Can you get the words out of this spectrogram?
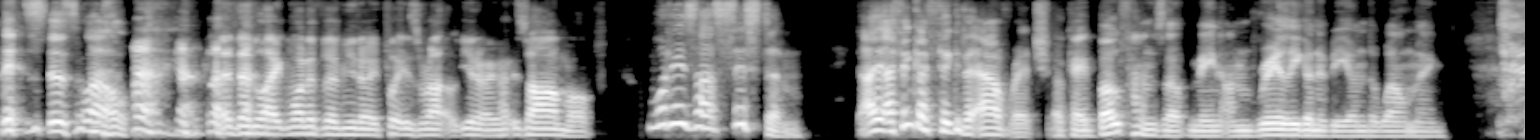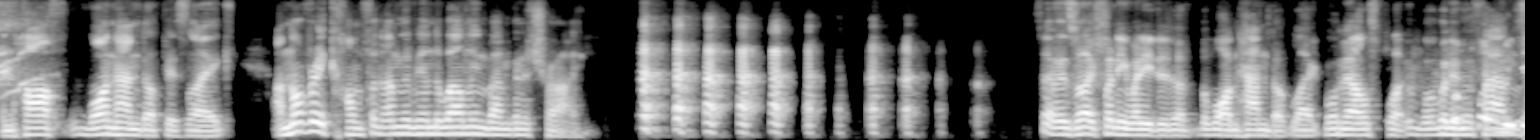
this as well. and then like one of them, you know, he put his you know his arm up. What is that system? I, I think I figured it out, Rich. Okay, both hands up mean I'm really going to be underwhelming, and half one hand up is like I'm not very confident I'm going to be underwhelming, but I'm going to try. So it was like funny when he did the, the one hand up, like one else, like, one of the fans,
